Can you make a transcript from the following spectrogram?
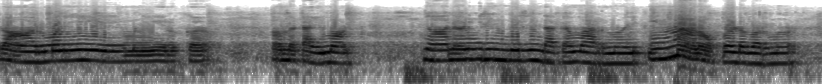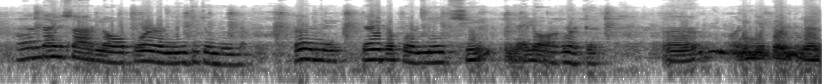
ഒരു ആറുമണി ഏഴ് മണിയൊക്കെ ആവുന്ന ടൈമാണ് ഞാനാണെങ്കിൽ ഇന്നലെ ഉണ്ടാക്കാൻ മറന്നുപോയി. ഇന്നാണ് ഒപ്പയുടെ പറഞ്ഞത് അതെന്തായാലും സാറില്ല ഓപ്പോൾ എണീറ്റിട്ടൊന്നുമില്ല. അതുകൊണ്ട് ഞാനിപ്പോൾ പൊന്നേച്ചി എന്തായാലും ഉറങ്ങട്ടെ. ഇനിയിപ്പോൾ ഞാൻ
